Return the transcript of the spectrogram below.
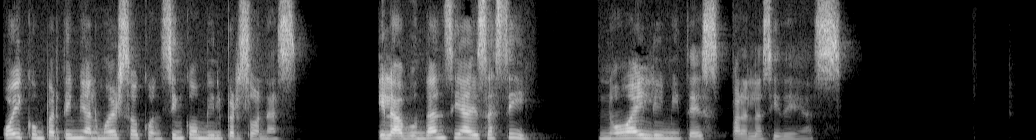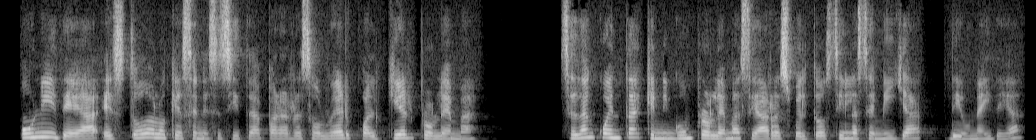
hoy compartí mi almuerzo con cinco mil personas. Y la abundancia es así. No hay límites para las ideas. Una idea es todo lo que se necesita para resolver cualquier problema ¿Se dan cuenta que ningún problema se ha resuelto sin la semilla de una idea?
